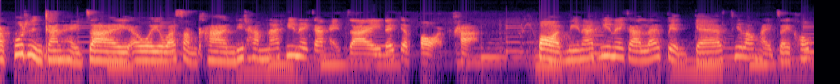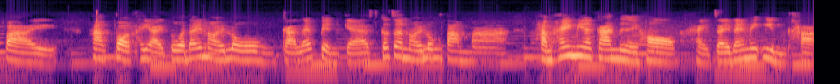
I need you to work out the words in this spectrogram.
ากพูดถึงการหายใจอวัยวะสำคัญที่ทำหน้าที่ในการหายใจได้แก่ปอดค่ะ ปอดมีหน้าที่ในการแลกเปลี่ยนแก๊สที่เราหายใจเข้าไป หากปอดขยายตัวได้น้อยลง การแลกเปลี่ยนแก๊สก็จะน้อยลงตามมาทำให้มีอาการเหนื่อยหอบหายใจได้ไม่อิ่มค่ะ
